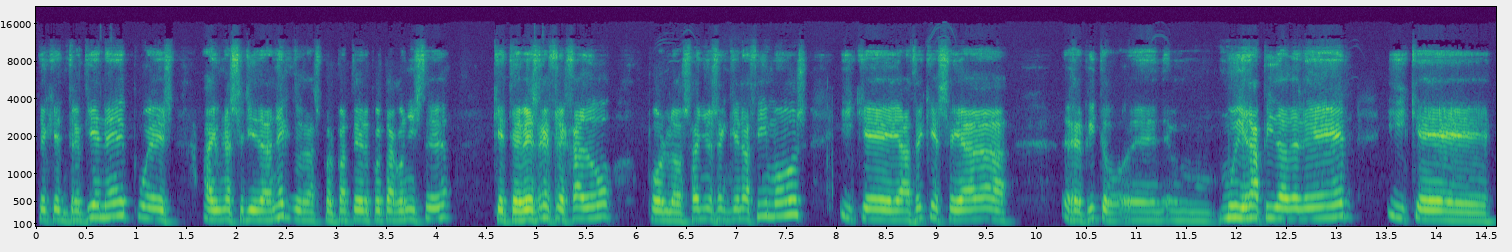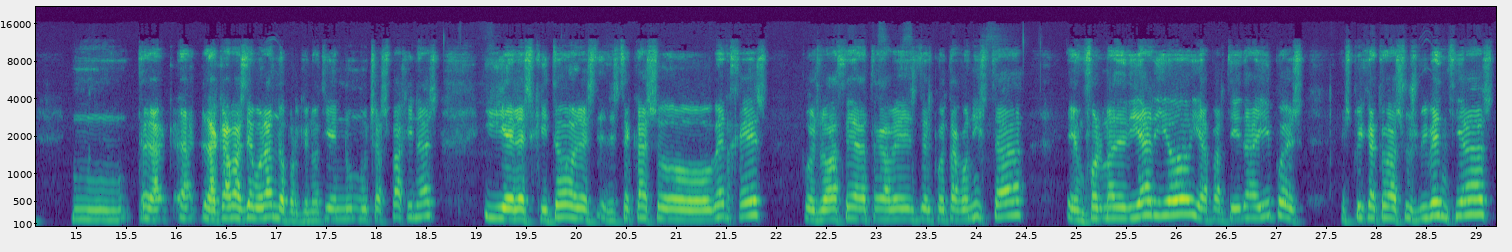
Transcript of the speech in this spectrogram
de que entretiene, pues hay una serie de anécdotas por parte del protagonista que te ves reflejado por los años en que nacimos y que hace que sea, repito, eh, muy rápida de leer y que mm, la, acabas devorando porque no tiene muchas páginas y el escritor, en este caso Verges, pues lo hace a través del protagonista en forma de diario y a partir de ahí pues explica todas sus vivencias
